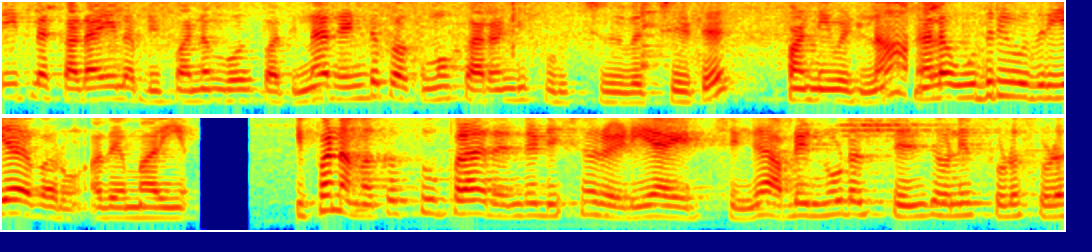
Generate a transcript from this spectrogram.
வீட்டில் கடாயில் அப்படி பண்ணும்போது பார்த்தீங்கன்னா ரெண்டு பக்கமும் கரண்டி பிடிச்சி வச்சுட்டு பண்ணி விடலாம். நல்லா உதிரி உதிரியாக வரும் அதே மாதிரியும் இப்போ நமக்கு சூப்பராக ரெண்டு டிஷ்ஷும் ரெடி ஆகிடுச்சிங்க அப்படியே நூடுல்ஸ் செஞ்சோடனே சுட சுட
